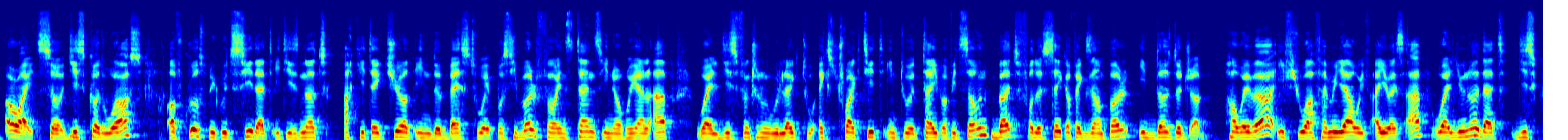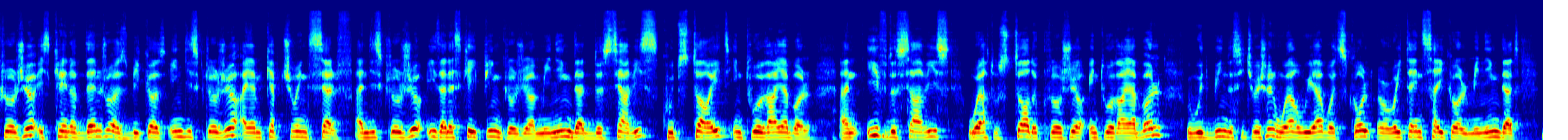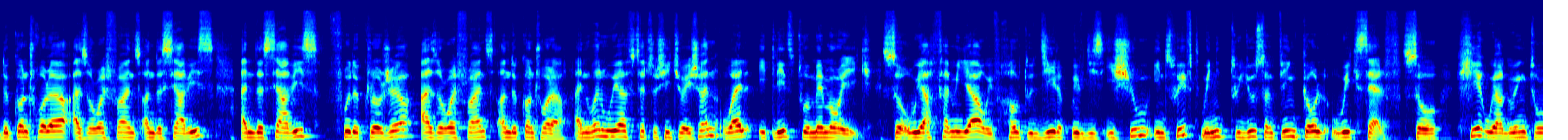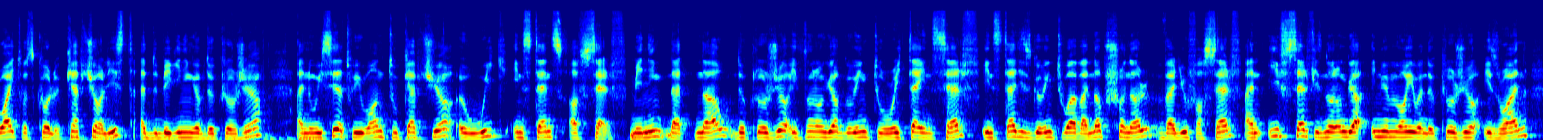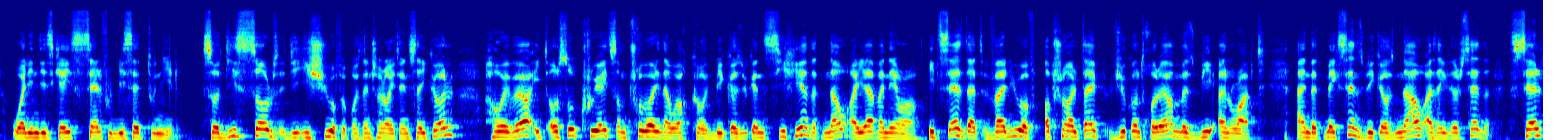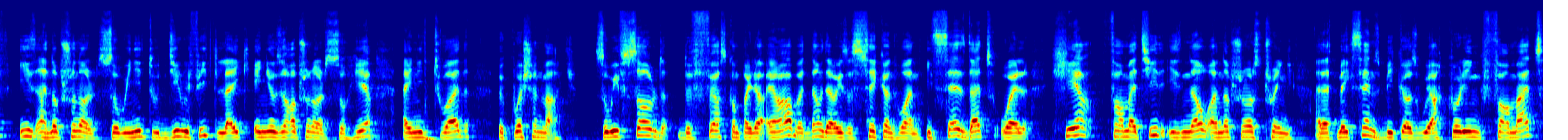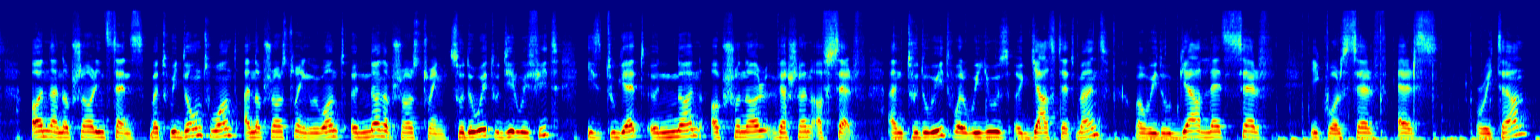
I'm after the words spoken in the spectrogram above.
Alright, so this code works. Of course, we could see that it is not architectured in the best way possible. For instance, in a real app, while this function would like to extract it into a type of its own, but for the sake of example, it does the job. However, if you are familiar with iOS app, well, you know that disclosure is kind of dangerous because in disclosure, I am capturing self, and disclosure is an escaping closure, meaning that the service could store it into a variable. And if the service were to store the closure into a variable, we would be in the situation where we have what's called a retain cycle meaning that the controller has a reference on the service and the service through the closure has a reference on the controller. And when we have such a situation, well, it leads to a memory leak. So we are familiar with how to deal with this issue in Swift. We need to use something called weak self. So here we are going to write what's called a capture list at the beginning of the closure. And we say that we want to capture a weak instance of self, meaning that now the closure is no longer going to retain self. Instead, it's going to have an optional value for self. And if self is no longer in memory when the closure is run, while in this case self will be set to nil. So this solves the issue of a potential retain cycle. However, it also creates some trouble in our code because you can see here that now I have an error. It says that value of optional type view controller must be unwrapped. And that makes sense because now, as I just said, self is an optional. So we need to deal with it like any other optional. So here I need to add a question mark. So we've solved the first compiler error, but now there is a second one. It says that, well, here formatted is now an optional string. And that makes sense because we are calling format on an optional instance. But we don't want an optional string, we want a non-optional string. So the way to deal with it is to get a non-optional version of self. And to do it, well, we use a guard statement where we do guard let self equals self else return.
